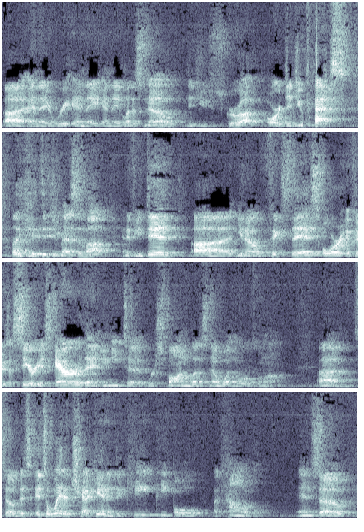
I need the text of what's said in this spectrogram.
uh, and they re- and they and they let us know: did you screw up or did you pass? Like, did you mess them up? And if you did, uh, you know, fix this. Or if there's a serious error, then you need to respond and let us know what in the world's going on. Um, so this it's a way to check in and to keep people accountable. And so,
